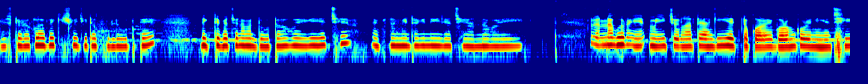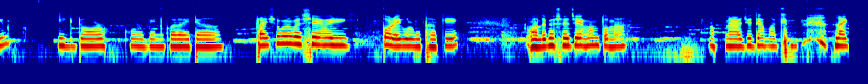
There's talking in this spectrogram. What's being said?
রেস্টে রাখলে হবে কি, সুজিটা ফুলে উঠবে। দেখতে পাচ্ছেন আমার ডোটা হয়ে গিয়েছে। এখন আমি এটাকে নিয়ে যাচ্ছি রান্নাঘরে। রান্নাঘরে আমি চুলাতে আগেই একটু কড়াই গরম করে নিয়েছি। ইগনোর করবেন কড়াইটা। প্রায় সবার বাসায় ওই কড়াইগুলো থাকে। আমাদের বাসায় যে এমন তো না। আপনারা যদি আমাকে লাইক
